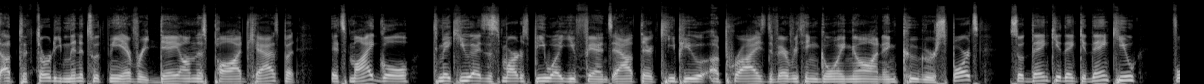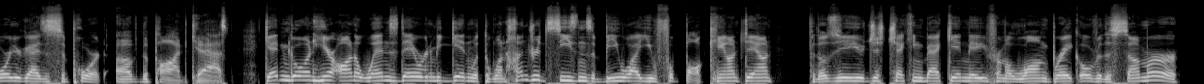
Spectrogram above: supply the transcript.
up to 30 minutes with me every day on this podcast, but it's my goal to make you guys the smartest BYU fans out there, keep you apprised of everything going on in Cougar sports. So thank you, thank you, thank you for your guys' support of the podcast. Getting going here on a Wednesday, we're going to begin with the 100 seasons of BYU football countdown. For those of you just checking back in, maybe from a long break over the summer or,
